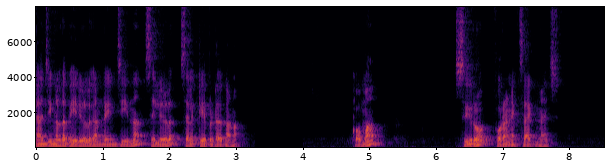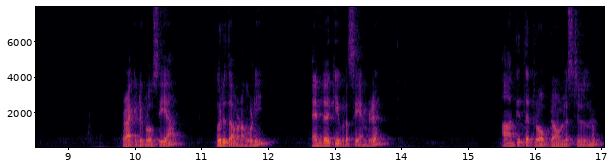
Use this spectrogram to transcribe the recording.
രാജ്യങ്ങളുടെ പേരുകൾ കണ്ടെയ്ൻ ചെയ്യുന്ന സെല്ലുകൾ സെലക്ട് ചെയ്യപ്പെട്ടത് കാണാം. Comma zero for an exact match bracket close ചെയ്യുക ഒരു തവണ കൂടി എന്റർ കീ പ്രസ് ചെയ്യുമ്പോൾ ആദ്യത്തെ ഡ്രോപ്പ് ഡൗൺ ലിസ്റ്റിൽ നിന്നും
